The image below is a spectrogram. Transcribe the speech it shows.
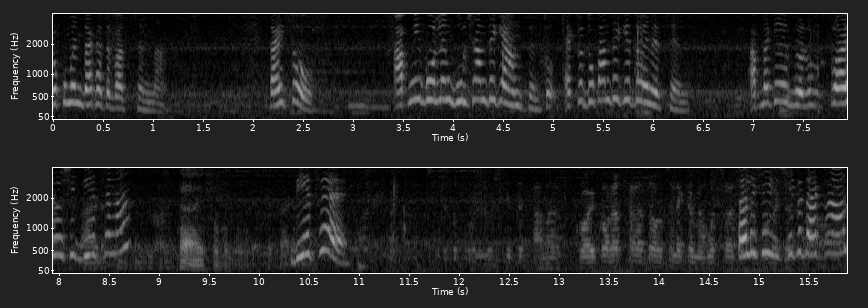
ডকুমেন্ট দেখাতে পারছেন না। তাই তো? আপনি বললেন গুলশান থেকে আনছেন তো একটা দোকান থেকে তো এনেছেন। আপনাকে ক্রয় রসিদ দিয়েছে না? হ্যাঁ দিয়েছে ক্রয় করা ছাড়া তো হচ্ছে একটা মেমো ছাড়া তাহলে সেই সেটা দেখান।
